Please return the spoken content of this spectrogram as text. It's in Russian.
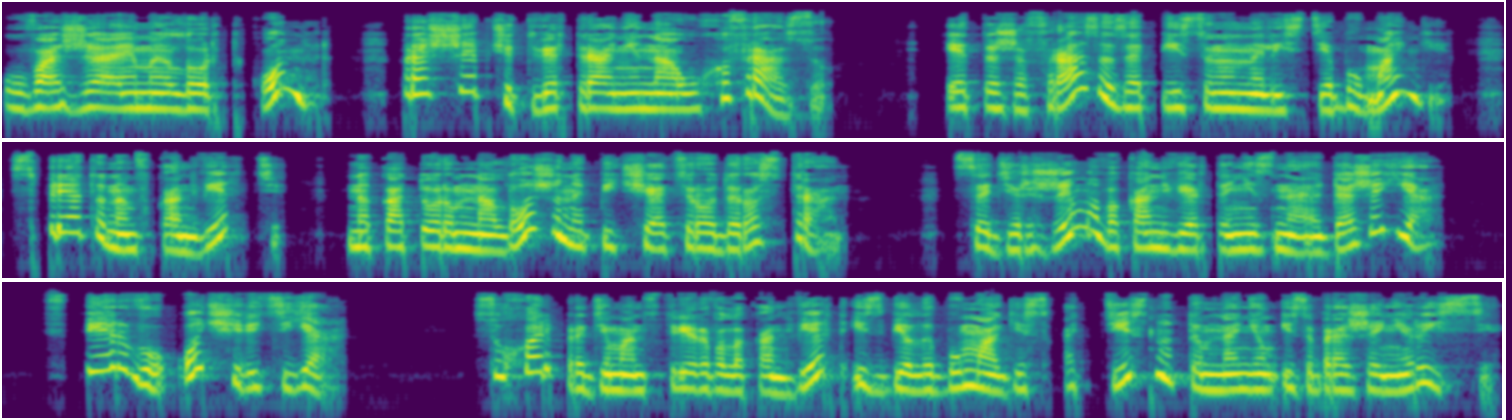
Уважаемый лорд Коннор прошепчет Вертране на ухо фразу. Эта же фраза записана на листе бумаги, спрятанном в конверте, на котором наложена печать рода Ростран. Содержимого конверта не знаю даже я. В первую очередь я. Сухарь продемонстрировала конверт из белой бумаги с оттиснутым на нем изображением рыси.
